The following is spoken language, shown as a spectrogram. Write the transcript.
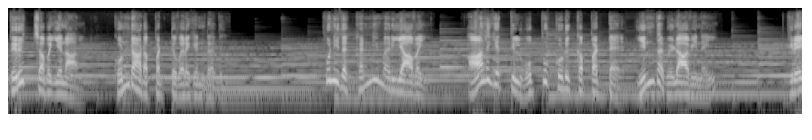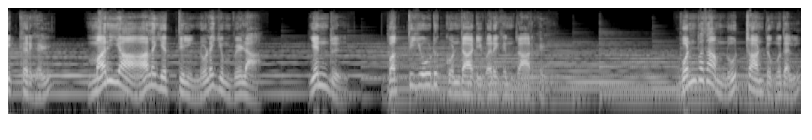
திருச்சபையினால் கொண்டாடப்பட்டு வருகின்றது. புனித கன்னிமரியாவை ஆலயத்தில் ஒப்புக் கொடுக்கப்பட்ட இந்த விழாவினை கிரேக்கர்கள் மரியா ஆலயத்தில் நுழையும் விழா என்று பக்தியோடு கொண்டாடி வருகின்றார்கள். ஒன்பதாம் நூற்றாண்டு முதல்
